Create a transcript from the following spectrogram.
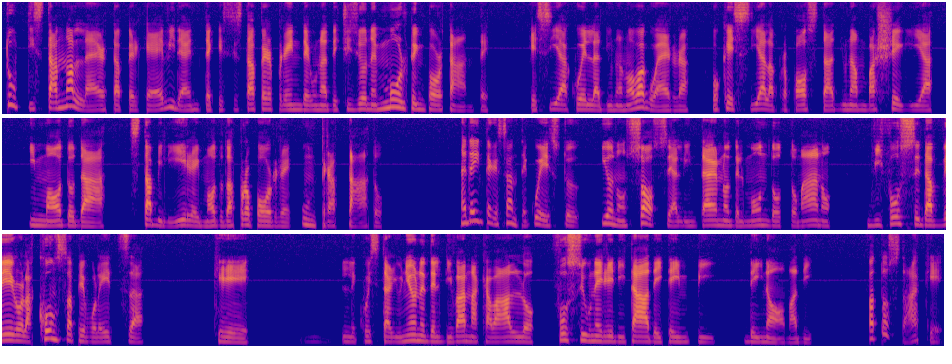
tutti stanno allerta perché è evidente che si sta per prendere una decisione molto importante che sia quella di una nuova guerra o che sia la proposta di un'ambasceria in modo da stabilire, in modo da proporre un trattato. Ed è interessante questo, io non so se all'interno del mondo ottomano vi fosse davvero la consapevolezza che questa riunione del divano a cavallo fosse un'eredità dei tempi dei nomadi. Fatto sta che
